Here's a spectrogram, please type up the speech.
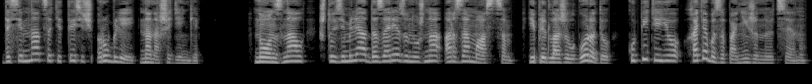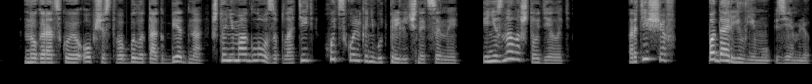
до 17 тысяч рублей на наши деньги. Но он знал, что земля до зарезу нужна арзамасцам и предложил городу купить ее хотя бы за пониженную цену. Но городское общество было так бедно, что не могло заплатить хоть сколько-нибудь приличной цены и не знало, что делать. Ртищев подарил ему землю.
